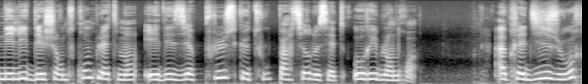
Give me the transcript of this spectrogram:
Nelly déchante complètement et désire plus que tout partir de cet horrible endroit. Après dix jours,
